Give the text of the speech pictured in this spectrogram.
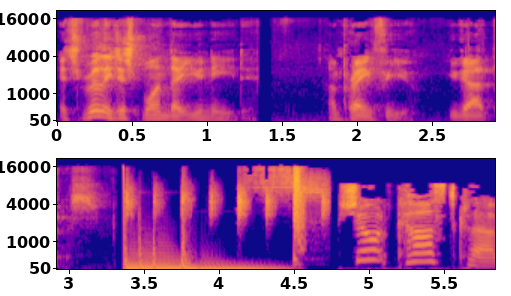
it's really just one that you need. I'm praying for you. You got this. Short Cast Club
